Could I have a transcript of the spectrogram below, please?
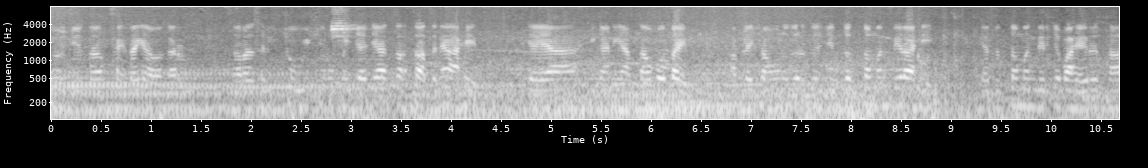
योजनेचा फायदा घ्यावा कारण सरासरी चोवीसशे रुपयाच्या ज्या चाचण्या आहेत त्या या ठिकाणी आता होत आहेत. आपल्या शाहूनगरचं जे दत्त मंदिर आहे या दत्त मंदिरच्या बाहेरच हा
